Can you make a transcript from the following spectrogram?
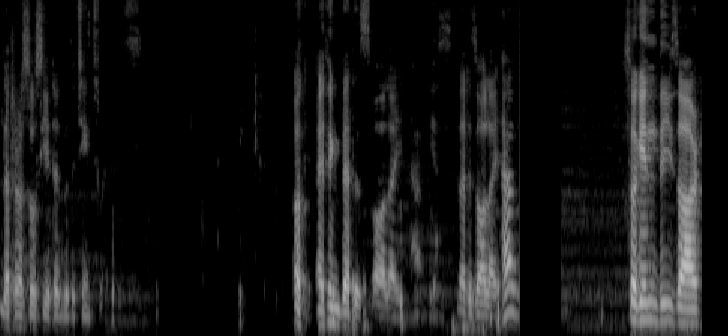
that are associated with a change like this. Okay, I think that is all I have. Yes, that is all I have. So, again these are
